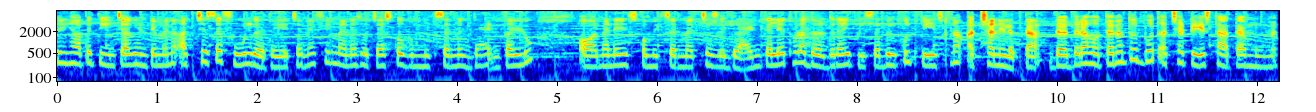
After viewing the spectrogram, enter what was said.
फिर यहाँ पे तीन चार घंटे में ना अच्छे से फूल गए थे ये चने। फिर मैंने सोचा इसको मिक्सर में ग्राइंड कर लूँ और मैंने इसको मिक्सर में अच्छे से ग्राइंड कर लिया। थोड़ा दरदरा ही पीसा, बिल्कुल पेस्ट ना अच्छा नहीं लगता। दरदरा होता है ना तो बहुत अच्छा टेस्ट आता है मुँह में।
